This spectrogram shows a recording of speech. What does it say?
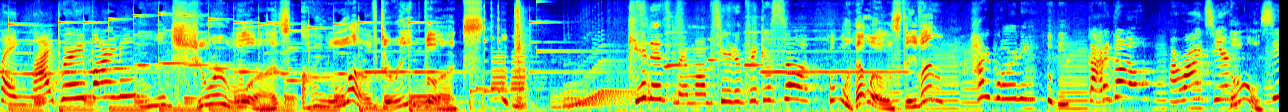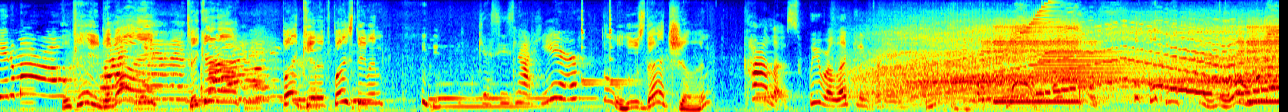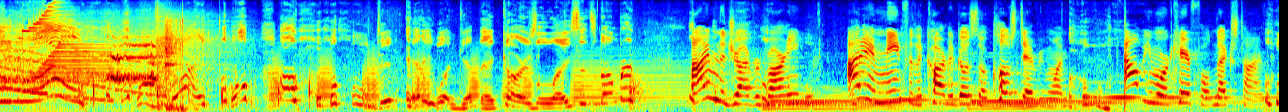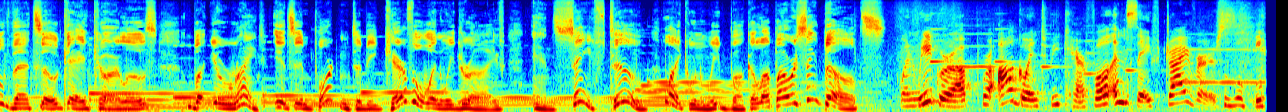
playing library, Barney? It sure was. I love to read books. Kenneth, my mom's here to pick us up. Oh, hello, Stephen. Hi, Barney. Gotta go. My ride's here. Oh. See you tomorrow. Okay, bye-bye. Take care now. Bye. Bye, Kenneth. Bye, Stephen. Guess he's not here. Oh, who's that, Sean? Carlos, we were looking for him. Oh, did anyone get that car's license number? I'm the driver, Barney. I didn't mean for the car to go so close to everyone. Oh. I'll be more careful next time. Oh, that's okay, Carlos. But you're right. It's important to be careful when we drive. And safe, too. Like when we buckle up our seatbelts. When we grow up, we're all going to be careful and safe drivers.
